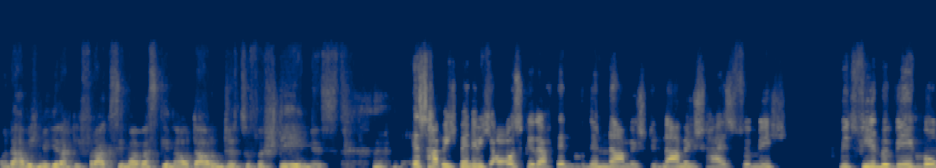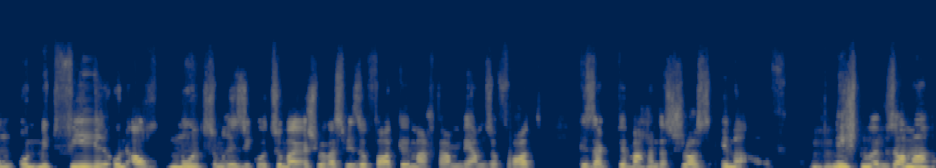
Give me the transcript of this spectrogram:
Und da habe ich mir gedacht, ich frage Sie mal, was genau darunter zu verstehen ist. Das habe ich mir nämlich ausgedacht, dynamisch. Dynamisch heißt für mich mit viel Bewegung und mit viel und auch Mut zum Risiko. Zum Beispiel, was wir sofort gemacht haben, wir haben sofort gesagt, wir machen das Schloss immer auf. Mhm. Nicht nur im Sommer,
